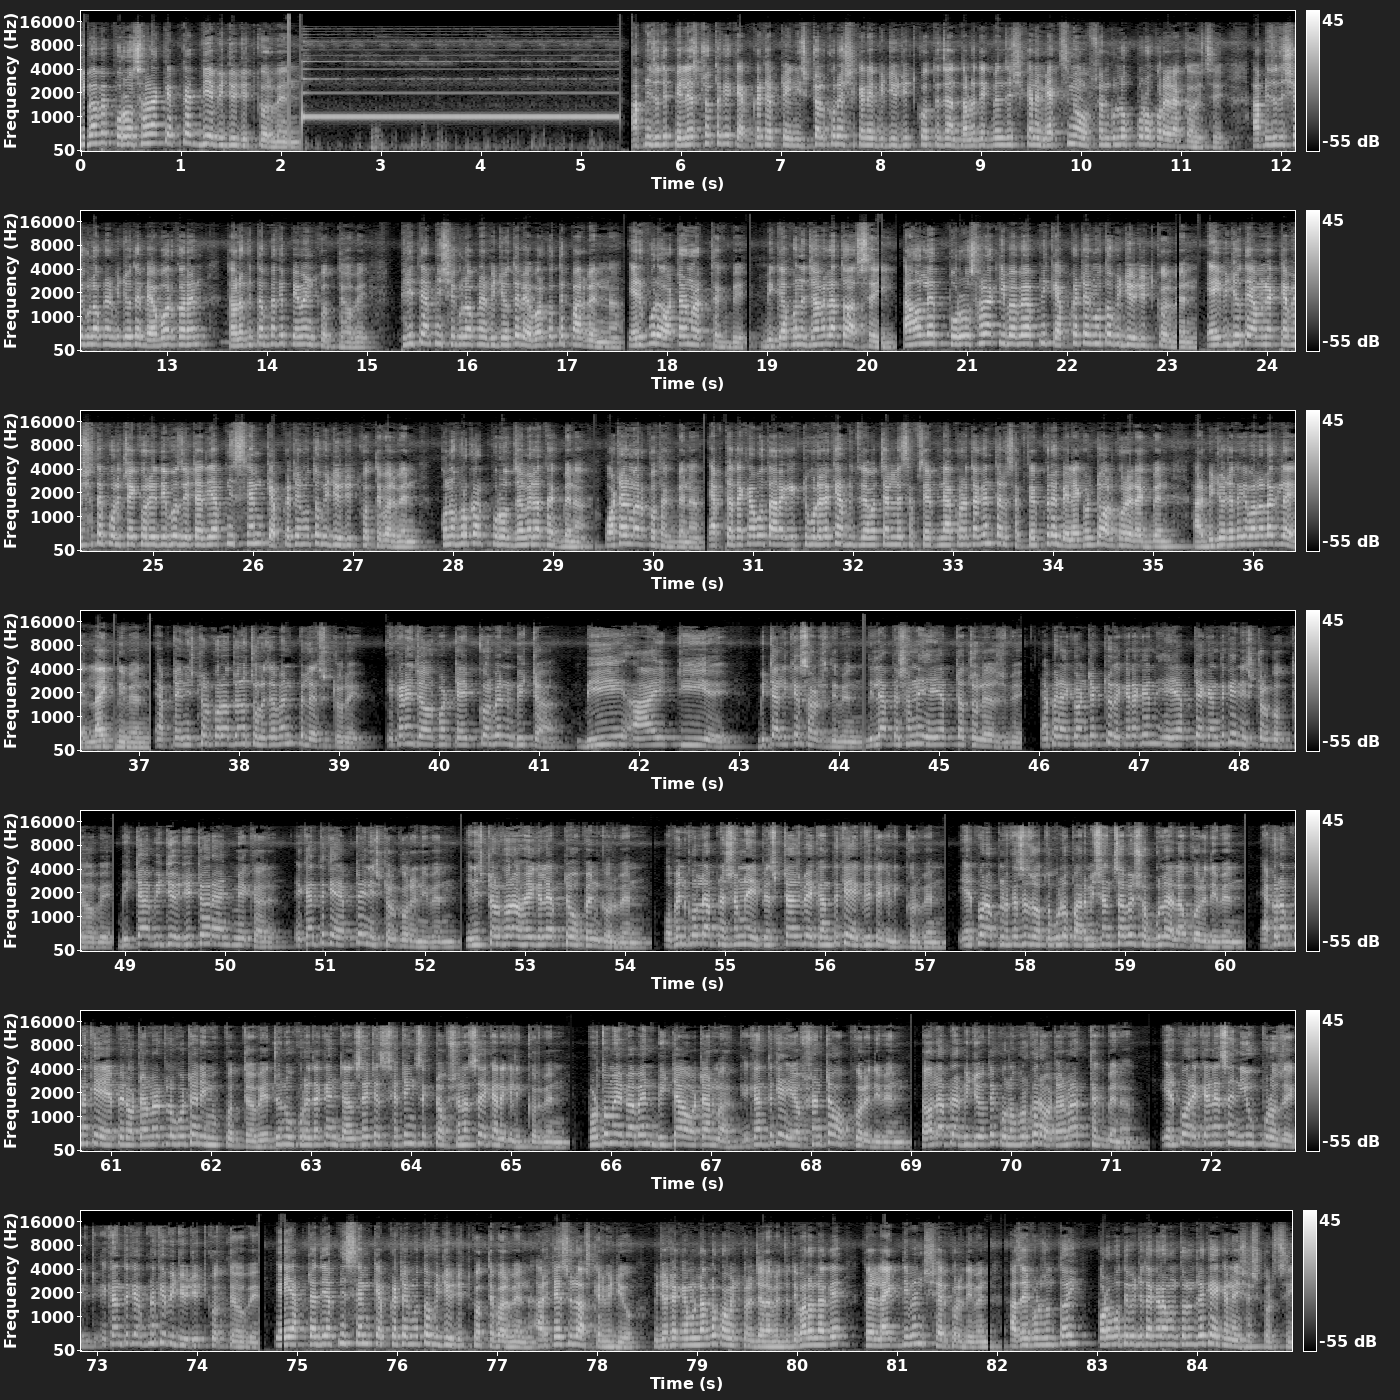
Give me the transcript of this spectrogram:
কীভাবে প্রো ছাড়া ক্যাপকাট দিয়ে ভিডিও এডিট করবেন? আপনি যদি প্লে স্টোর থেকে ক্যাপকাট অ্যাপটা ইনস্টল করে সেখানে ভিডিও এডিট করতে যান, তাহলে দেখবেন যে সেখানে ম্যাক্সিমাম অপশনগুলো পুরো করে রাখা হয়েছে। আপনি যদি সেগুলো আপনার ভিডিওতে ব্যবহার করেন, তাহলে কিন্তু আপনাকে পেমেন্ট করতে হবে। ফ্রিতে আপনি সেগুলো আপনার ভিডিওতে ব্যবহার করতে পারবেন না। এর উপরে ওয়াটারমার্ক থাকবে। বিজ্ঞাপনের ঝামেলা তো আছেই। তাহলে পুরো ছাড়া কীভাবে আপনি ক্যাপকাটের মতো ভিডিও এডিট করবেন? এই ভিডিওতে এমন একটা অ্যাপের সাথে পরিচয় করে দিব, যেটা দিয়ে আপনি সেম ক্যাপকাটের মতো ভিডিও এডিট করতে পারবেন। কোনো প্রকার পুরো ঝামেলা থাকবে না ওয়াটারমার্কও থাকবে না। অ্যাপটা দেখাবো, তার আগে একটু বলে রাখি, আপনি যদি আমার চ্যানেলে সাবস্ক্রাইব না করে থাকেন, তাহলে সাবস্ক্রাইব করে বেল আইকনটা অল করে রাখবেন। আর ভিডিওটা থেকে ভালো লাগলে লাইক দিবেন। অ্যাপটা ইনস্টল করার জন্য চলে যাবেন প্লে স্টোরে এখানে যাওয়ার পর টাইপ করবেন beta V I T A beta লিখে সার্চ দিবেন। দিলে আপনার সামনে এই অ্যাপটা চলে আসবে। অ্যাপের অ্যাকাউন্টটা একটু দেখে রাখেন, এই অ্যাপটা এখান থেকে ইনস্টল করতে হবে। Vita video editor and maker এখান থেকে অ্যাপটা ইনস্টল করে নেবেন। ইনস্টল করা হয়ে গেলে অ্যাপটা ওপেন করবেন। ওপেন করলে আপনার সামনে এই পেজটা আসবে, এখান থেকে এগ্রিতে ক্লিক করবেন। এরপর আপনার কাছে যতগুলো পারমিশন চাবে, সবগুলো অ্যালাউ করে দিবেন। এখন আপনাকে অ্যাপের ওয়াটারমার্ক লোগোটা রিমুভ করতে হবে। এর জন্য উপরে দেখেন, ডান সাইডে সেটিংস একটা অপশন আছে, এখানে ক্লিক করবেন। প্রথমেই পাবেন বিটা ওয়াটারমার্ক এখান থেকে এই অপশনটা অফ করে দিবেন। তাহলে আপনার ভিডিওতে কোনো প্রকার ওয়াটারমার্ক থাকবে না। এরপর এখানে আছে নিউ প্রজেক্ট এখান থেকে আপনাকে ভিডিও এডিট করতে হবে। এই অ্যাপটা দিয়ে আপনি সেম ক্যাপকাটের মতো ভিডিও এডিট করতে পারবেন। আর এটাই ছিল আজকের ভিডিও ভিডিওটা কেমন লাগল কমেন্ট করে জানাবেন। যদি ভালো লাগে, তাহলে লাইক দিবেন শেয়ার করে দিবেন। আজ এই পর্যন্তই। পরবর্তী ভিডিও দেখার আমন্ত্রণ রেখে এখানেই শেষ করছি।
